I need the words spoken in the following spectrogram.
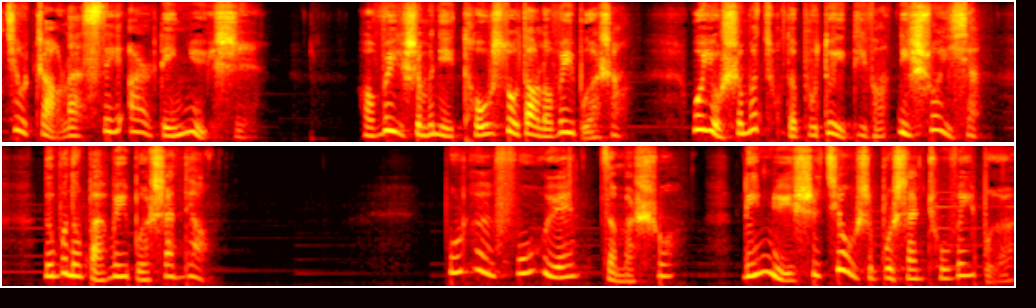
就找了 C 二林女士：“啊，为什么你投诉到了微博上？我有什么做的不对地方？你说一下，能不能把微博删掉？”不论服务员怎么说，林女士就是不删除微博，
